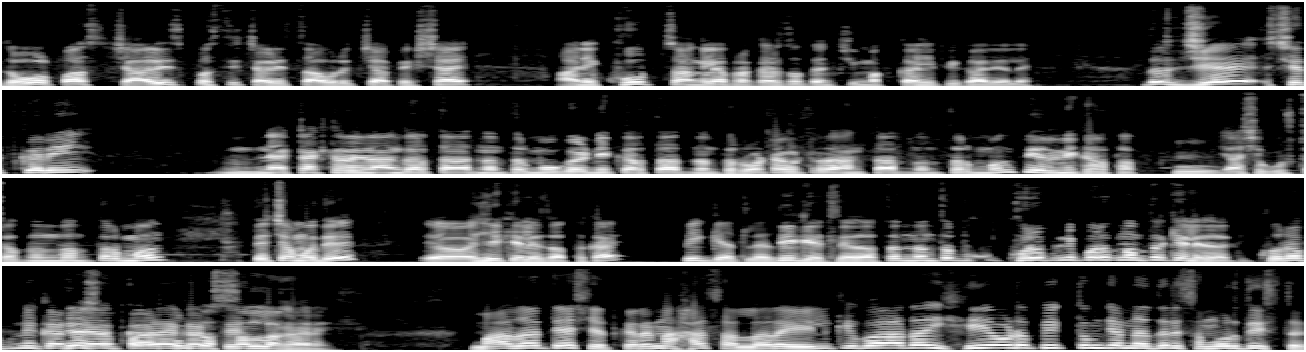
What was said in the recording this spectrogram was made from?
जवळपास चाळीस पस्तीस चाळीसचा अवरेजची अपेक्षा आहे आणि खूप चांगल्या प्रकारचं त्यांची मक्का ही पीक आलेलं आहे तर जे शेतकरी ट्रॅक्टरने नांगरतात नंतर मोगडणी करतात नंतर रोटाविटर आणतात नंतर मग पेरणी करतात. या अशा गोष्टी असतात. नंतर मग त्याच्यामध्ये हे केलं जातं. काय? पीक घेतलं पीक घेतलं जातं. नंतर खुरपणी परत नंतर केली जाते. खुरपणी करते. सल्ला काय राहील? माझा त्या शेतकऱ्यांना हा सल्ला राहील की बा आता हे एवढं पीक तुमच्या नजरेसमोर दिसतं.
